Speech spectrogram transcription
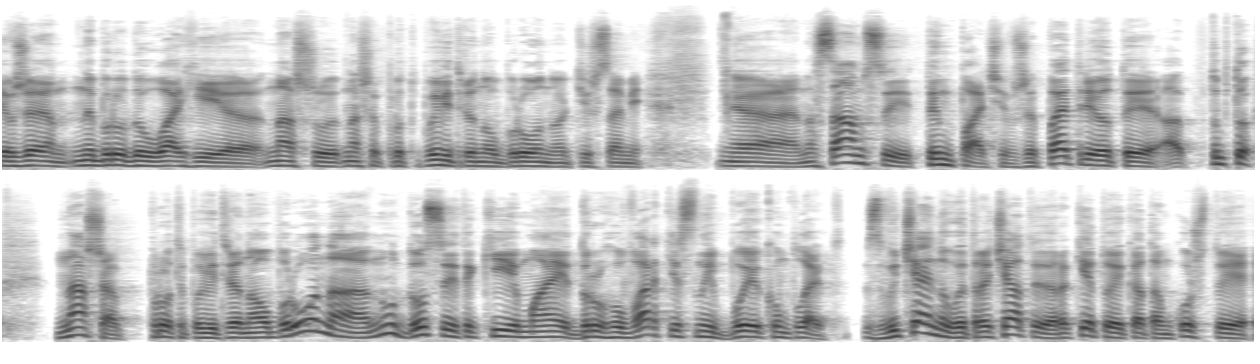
я вже не беру до уваги нашу, нашу протиповітряну оборону, ті ж самі е, насамси, тим паче вже Петріоти. А, тобто наша протиповітряна оборона ну, досить таки має дороговартісний боєкомплект. Звичайно, витрачати ракету, яка там коштує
